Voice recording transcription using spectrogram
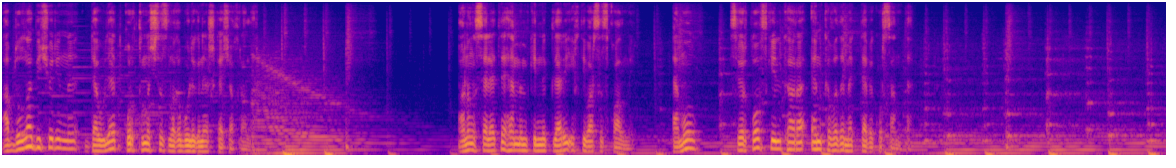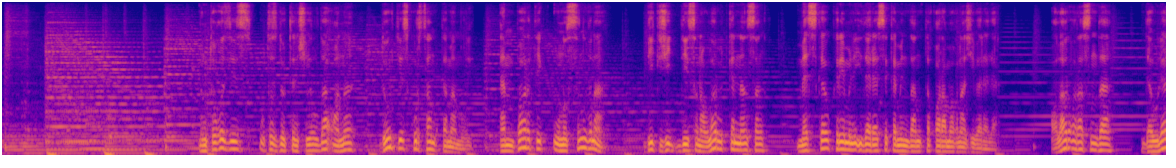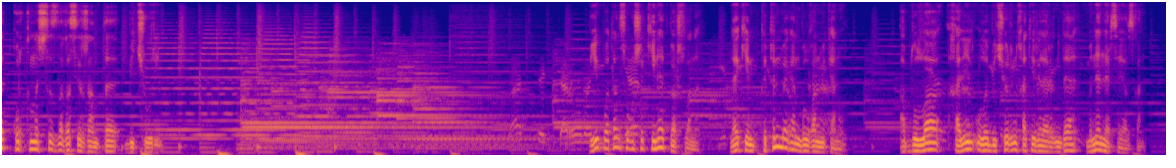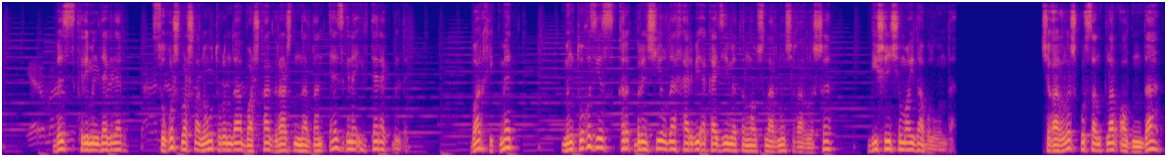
Абдулла Бичуринны дәүләт куркынычсызлыгы бүлегенә эшкә чакыралар. Аның сәләте һәм мөмкинлекләре игътибарсыз калмый. Һәм ул Свердловский өлкәара НКВД мәктәбе курсанты. Утыз дүртенче елда аны 400 курсант тәмамлый һәм бары тик унысын гына бик җитди сынаулар үткәннән соң Мәскәү Кремль идарәсе коменданты карамагына җибәрәләр. Алар арасында дәүләт куркынычсызлыгы сержанты Бичурин. Бөек Ватан сугышы кинәт башлана, ләкин көтелмәгән булган микән ул. Абдулла Халил улы Бичурин хатирәләрендә менә нәрсә язган. Без Кремльдәгеләр сугыш башлануы турында башка гражданнардан әз генә иртәрәк белдек. Бар хикмәт 1941 елда хәрби академия тыңлаучыларының чыгарылышы 5 майда булуында. Чыгарылыш курсантлар алдында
